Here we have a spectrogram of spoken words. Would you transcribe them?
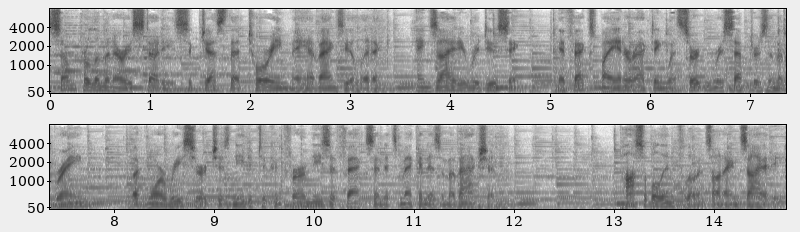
Some preliminary studies suggest that taurine may have anxiolytic, anxiety-reducing, effects by interacting with certain receptors in the brain, but more research is needed to confirm these effects and its mechanism of action. Possible influence on anxiety.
